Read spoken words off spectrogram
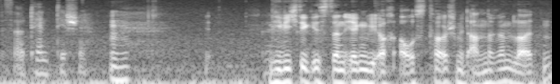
das Authentische. Mhm. Wie wichtig ist dann irgendwie auch Austausch mit anderen Leuten?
